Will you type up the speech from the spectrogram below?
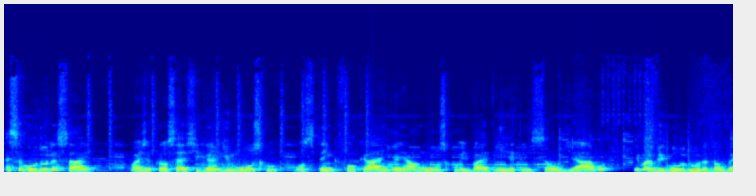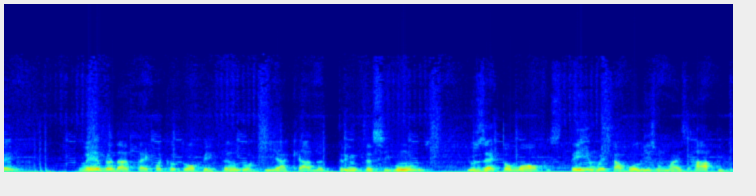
essa gordura sai. Mas no processo de ganho de músculo, você tem que focar em ganhar músculo e vai vir retenção de água e vai vir gordura também. Lembra da tecla que eu estou apertando aqui a cada 30 segundos? Que os ectomorfos têm um metabolismo mais rápido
